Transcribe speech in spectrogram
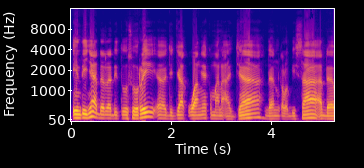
intinya adalah ditelusuri eh, jejak uangnya ke mana aja dan kalau bisa ada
